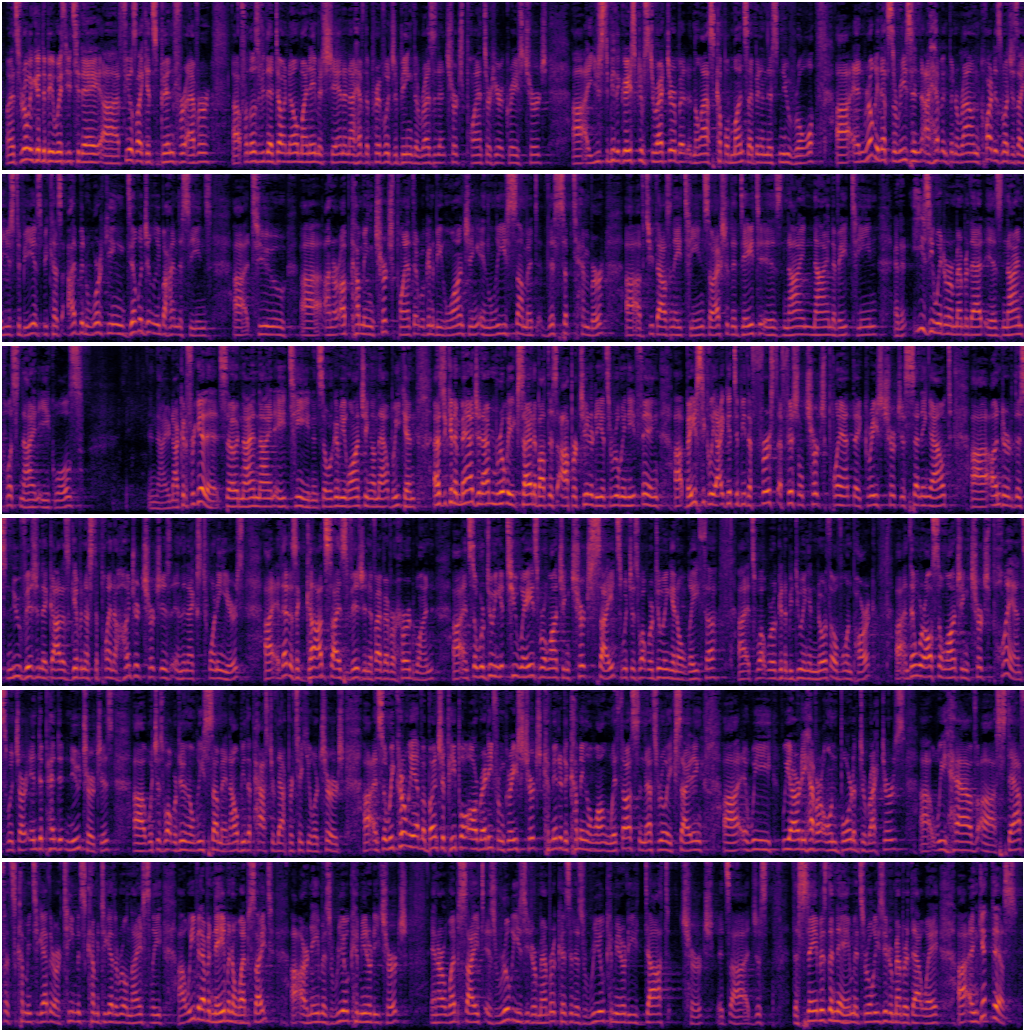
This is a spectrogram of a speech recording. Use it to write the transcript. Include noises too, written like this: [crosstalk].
Well, it's really good to be with you today. Uh, it feels like it's been forever. Uh, for those of you that don't know, my name is Shannon. I have the privilege of being the resident church planter here at Grace Church. Uh, I used to be the Grace Groups director, but in the last couple months, I've been in this new role. Uh, and really, that's the reason I haven't been around quite as much as I used to be, is because I've been working diligently behind the scenes uh, to uh, on our upcoming church plant that we're going to be launching in Lee's Summit this September of 2018. So actually, the date is 9 9 of 18, and an easy way to remember that that is 9 plus 9 equals and now you're not going to forget it. So 9918. And so we're going to be launching on that weekend. As you can imagine, I'm really excited about this opportunity. It's a really neat thing. Uh, basically, I get to be the first official church plant that Grace Church is sending out uh, under this new vision that God has given us to plant 100 churches in the next 20 years. Uh, that is a God sized vision if I've ever heard one. Uh, and so we're doing it two ways. We're launching church sites, which is what we're doing in Olathe. Uh, it's what we're going to be doing in North Overland Park. Uh, and then we're also launching church plants, which are independent new churches churches, uh, which is what we're doing at Lee's Summit, and I'll be the pastor of that particular church. Uh, and so we currently have a bunch of people already from Grace Church committed to coming along with us, and that's really exciting. Uh, we, we already have our own board of directors. Uh, we have uh, staff that's coming together. Our team is coming together real nicely. We even have a name and a website. our name is Real Community Church. And our website is real easy to remember because it is realcommunity.church. It's uh, just the same as the name. It's real easy to remember it that way. Uh, and get this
